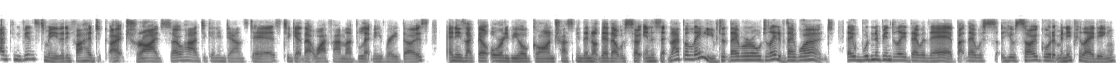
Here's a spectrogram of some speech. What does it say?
had convinced me that if I had, I tried so hard to get him downstairs to get that Wi-Fi. I'm like, let me read those. And he's like, they'll already be all gone. Trust me, they're not there. That was so innocent. And I believed that they were all deleted, but they weren't. They wouldn't have been deleted. They were there, but they were. So, he was so good at manipulating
